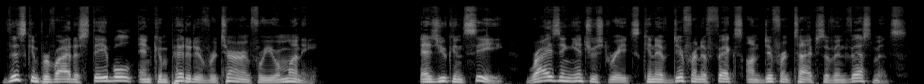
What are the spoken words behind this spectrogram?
This can provide a stable and competitive return for your money. As you can see, rising interest rates can have different effects on different types of investments.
